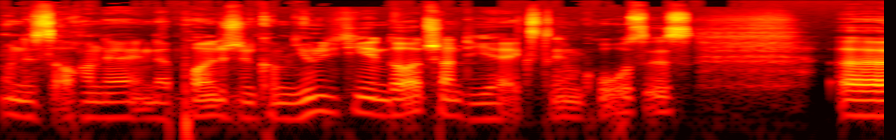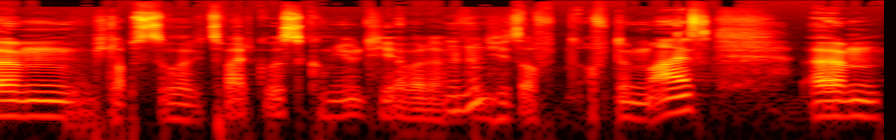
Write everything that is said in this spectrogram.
und ist auch in der, in der polnischen Community in Deutschland, die ja extrem groß ist, ähm, ich glaube, es ist sogar die zweitgrößte Community, aber da mhm. bin ich jetzt auf, auf dem Eis. Ähm,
